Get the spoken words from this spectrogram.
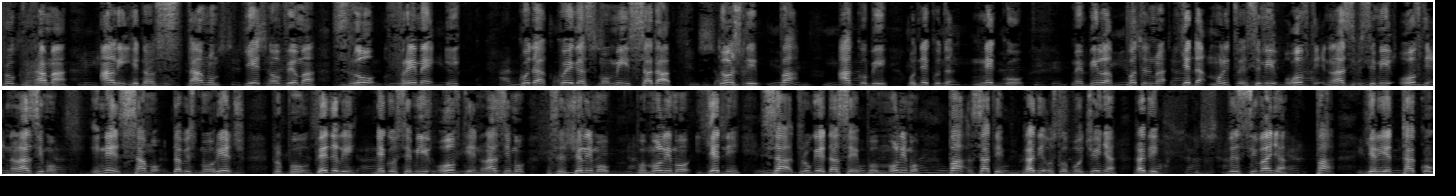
programa, ali jednostavno jedno veoma zlo vreme i koda kojega smo mi sada došli, pa ako bi od nekuda neko me bila potrebna jedna molitva, jer se mi ovdje nalazimo, se mi ovdje nalazimo i ne samo da bismo riječ propovedeli, nego se mi ovdje nalazimo, da se želimo, pomolimo jedni za druge, da se pomolimo, pa zatim radi oslobođenja, radi vezivanja, pa jer je tako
